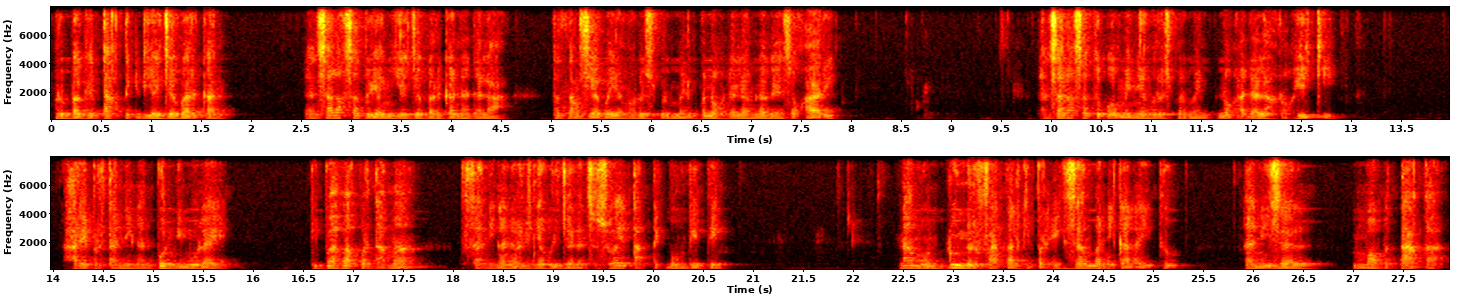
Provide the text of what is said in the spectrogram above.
Berbagai taktik dia jabarkan, dan salah satu yang dia jabarkan adalah tentang siapa yang harus bermain penuh dalam laga esok hari. Dan salah satu pemain yang harus bermain penuh adalah Rohiki. Hari pertandingan pun dimulai. Di babak pertama, pertandingan harusnya berjalan sesuai taktik Bung Titing. Namun blunder fatal kiper Exambani kala itu, Anizal membawa petaka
